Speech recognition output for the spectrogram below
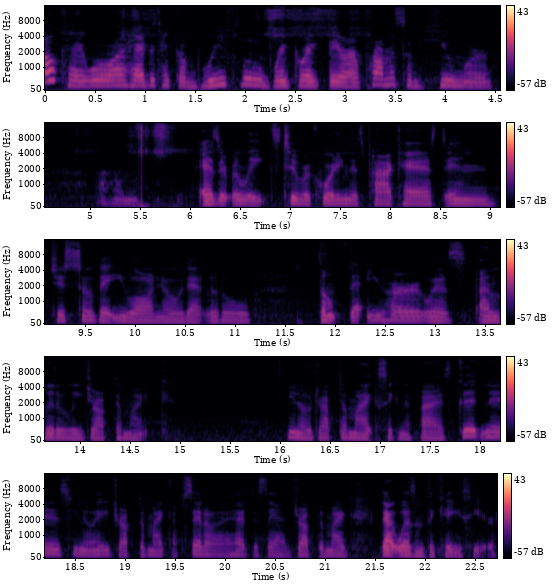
Okay, well, I had to take a brief little break right there. I promised some humor um, as it relates to recording this podcast. And just so that you all know, that little thump that you heard was I literally dropped the mic. You know, drop the mic signifies goodness. You know, hey, drop the mic. I've said all I had to say. I dropped the mic. That wasn't the case here.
